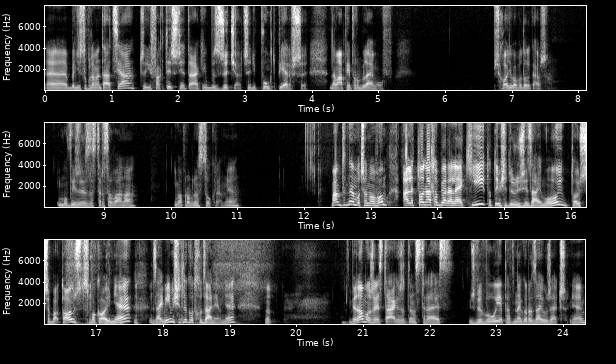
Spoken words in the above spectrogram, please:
e, będzie suplementacja, czyli faktycznie, tak, jakby z życia, czyli punkt pierwszy na mapie problemów. Przychodzi baba do lekarza i mówi, że jest zestresowana i ma problem z cukrem, nie? Mam dnę moczonową, ale to na to biorę leki, to tym się już nie zajmuj, to już trzeba, to już spokojnie, zajmijmy się tylko odchudzaniem, nie? No, wiadomo, że jest tak, że ten stres już wywołuje pewnego rodzaju rzeczy, nie?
